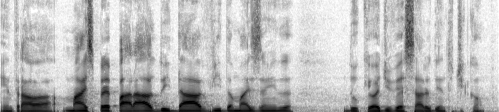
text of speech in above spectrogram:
entrar mais preparado e dar a vida mais ainda do que o adversário dentro de campo.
